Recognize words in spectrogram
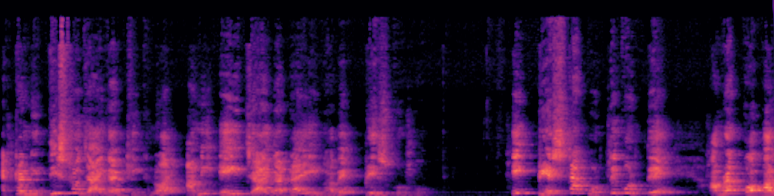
একটা নির্দিষ্ট জায়গা ঠিক নয়, আমি এই জায়গাটা এইভাবে প্রেস করব। এই প্রেসটা করতে করতে আমরা কপাল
